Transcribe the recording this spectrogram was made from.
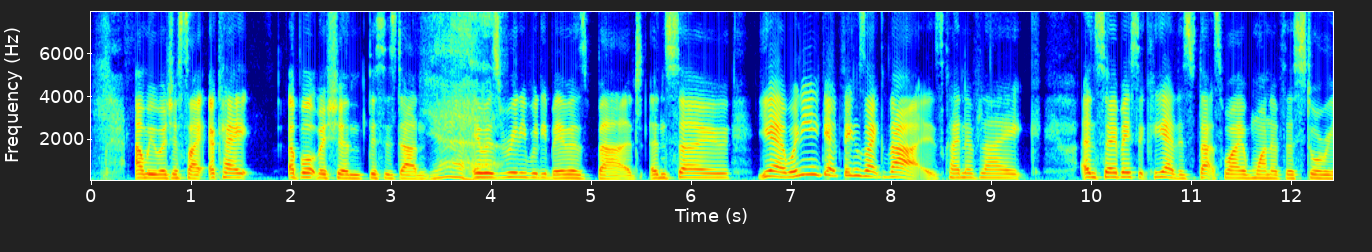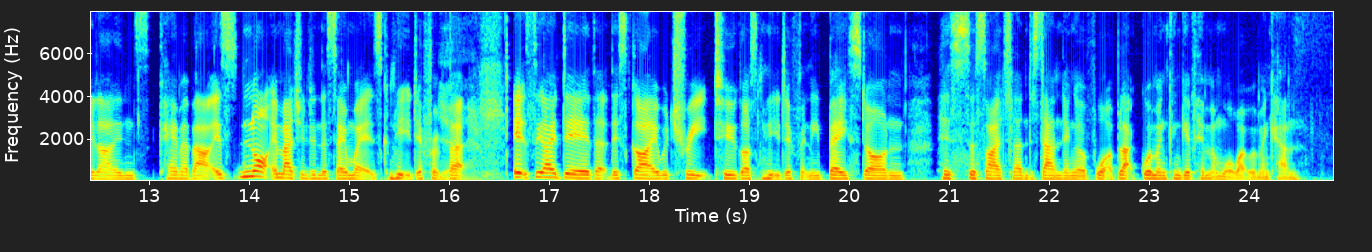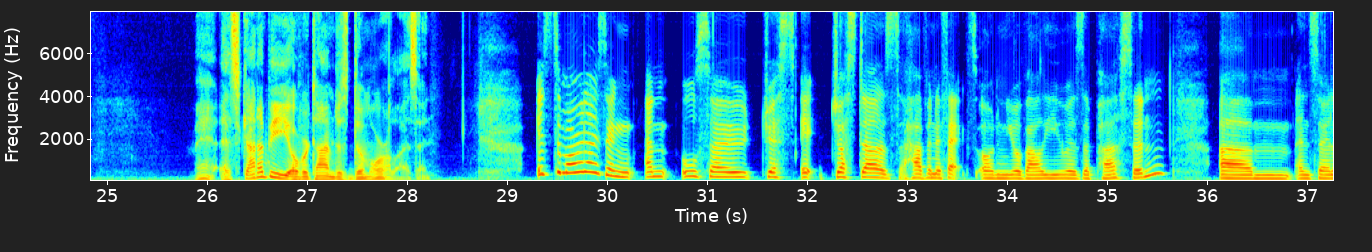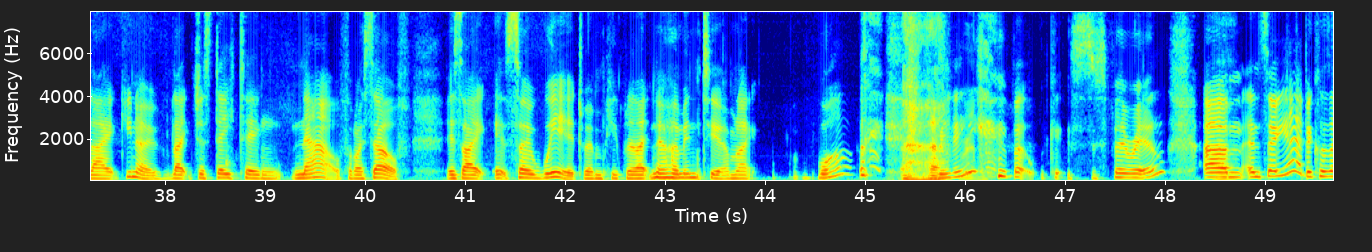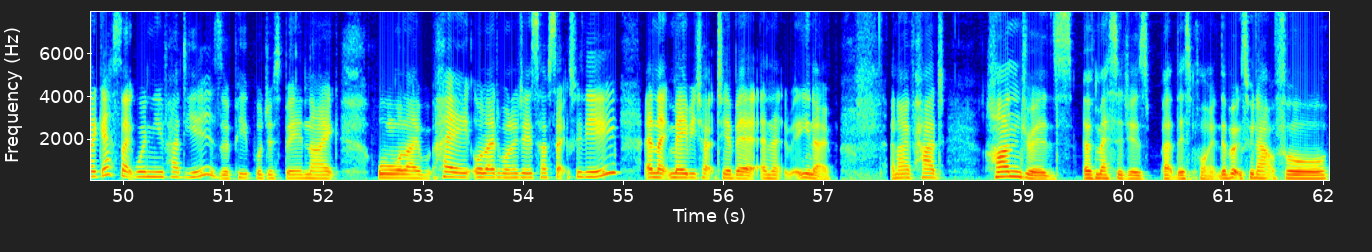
and we were just like, okay. Abort mission. This is done. Yeah. it was really, really, it was bad. And so, yeah, when you get things like that, it's kind of like, and so basically, yeah, this, that's why one of the storylines came about. It's not imagined in the same way; it's completely different. Yeah. But it's the idea that this guy would treat two girls completely differently based on his societal understanding of what a black woman can give him and what a white woman can. Man, it's got to be over time just demoralizing. It's demoralizing and also just it just does have an effect on your value as a person. Um, and so like, you know, like just dating now for myself is like it's so weird when people are like, No, I'm into you. I'm like, what? really? but for real? Um, and so yeah, because I guess like when you've had years of people just being like, all I hey, all I'd want to do is have sex with you and like maybe chat to you a bit and that- you know. And I've had hundreds of messages at this point. The book's been out for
